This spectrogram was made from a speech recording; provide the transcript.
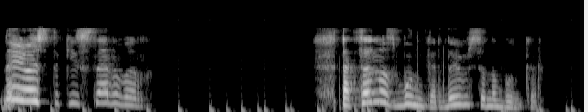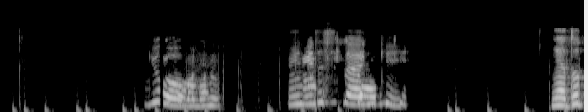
Ну і ось такий сервер. Так, це у нас бункер. Дивимося на бункер. Йома. Він тисленький. Ні, тут,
